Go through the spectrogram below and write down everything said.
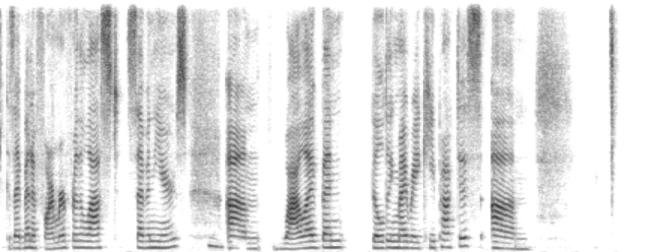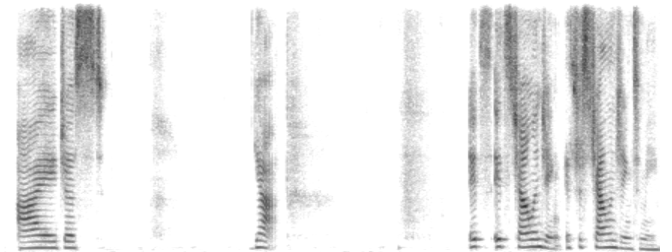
because I've been a farmer for the last seven years, mm-hmm. um, while I've been building my Reiki practice, um, I just, yeah, it's it's challenging. It's just challenging to me.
